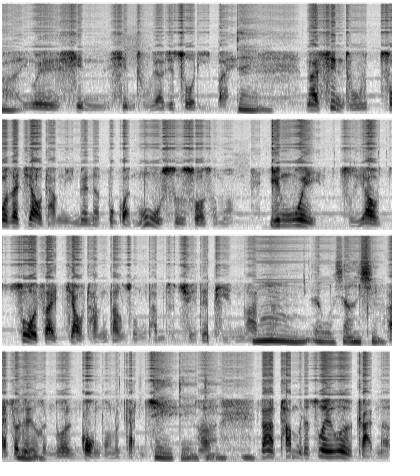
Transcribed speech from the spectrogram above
啊，因为信信徒要去做礼拜。对，那信徒坐在教堂里面呢，不管牧师说什么，因为。只要坐在教堂当中，他们就觉得平安嗯，哎，我相信。哎，这个有很多人共同的感觉。对对啊，那他们的罪恶感呢，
